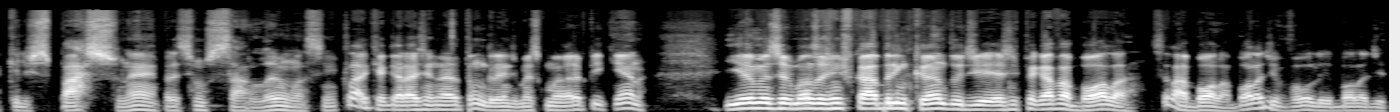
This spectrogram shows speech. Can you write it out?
aquele espaço, né? Parecia um salão assim. Claro que a garagem não era tão grande, mas como eu era pequena, e eu e meus irmãos a gente ficava brincando de, a gente pegava bola, sei lá, bola, bola de vôlei, bola de,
